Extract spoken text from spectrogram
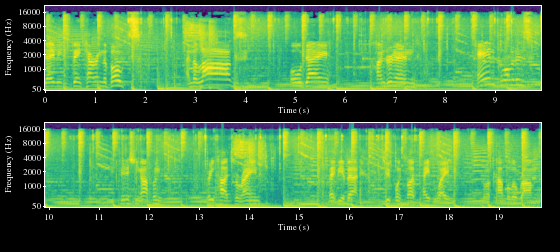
Davies has been carrying the boats and the logs all day. 110 kilometers. Finishing up on pretty hard terrain. Maybe about 2.5 k's away from a couple of rums.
